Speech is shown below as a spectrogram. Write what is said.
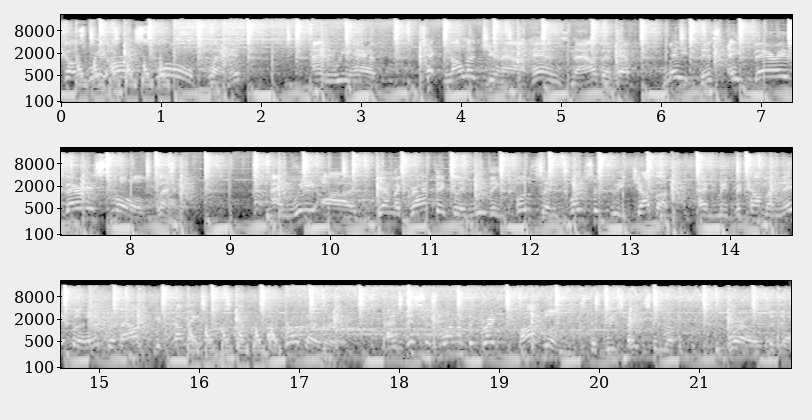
because we are a small planet and we have technology in our hands now that have made this a very, very small planet. And we are demographically moving closer and closer to each other, and we've become a neighborhood without becoming a brotherhood. And this is one of the great problems that we face in the world today.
